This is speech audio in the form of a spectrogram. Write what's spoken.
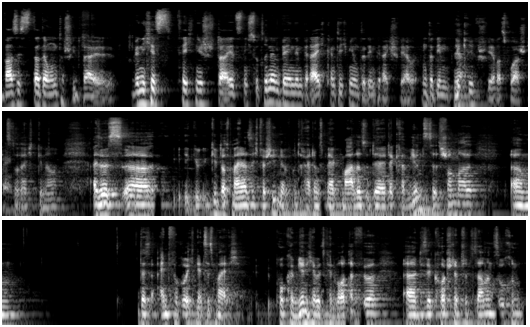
Was ist da der Unterschied? Weil wenn ich jetzt technisch da jetzt nicht so drinnen bin in dem Bereich, könnte ich mir unter dem Bereich schwer, unter dem Begriff ja. schwer was vorstellen. Hast du recht, genau. Also es äh, gibt aus meiner Sicht verschiedene Unterscheidungsmerkmale. Also der, der gravierendste ist schon mal ähm, das einfache, ich nenne es jetzt mal, ich programmieren, ich habe jetzt kein Wort dafür, äh, diese Code-Schnipsel zusammensuchen.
